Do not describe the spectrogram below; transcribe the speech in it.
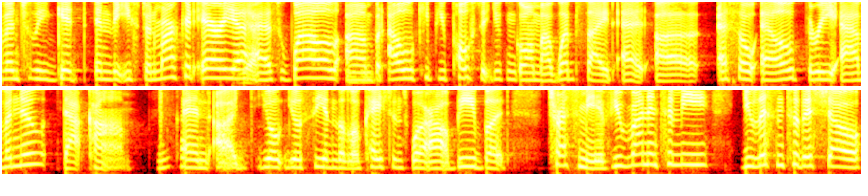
eventually get in the Eastern Market area Yes. as well. Um, But I will keep you posted. You can go on my website at uh, sol3avenue.com. and uh, you'll you'll see in the locations where I'll be. But trust me, if you run into me, you listen to this show,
